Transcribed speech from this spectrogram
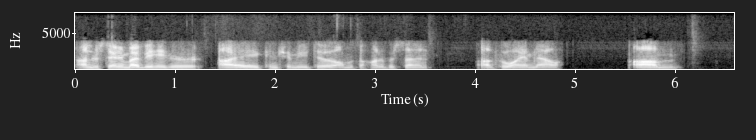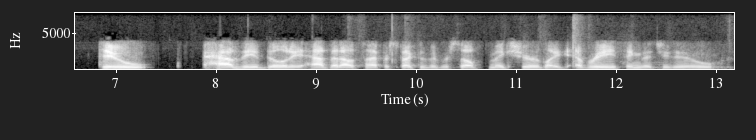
understanding my behavior, I contribute to almost 100% of who I am now. Um, to have the ability, have that outside perspective of yourself, make sure like everything that you do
